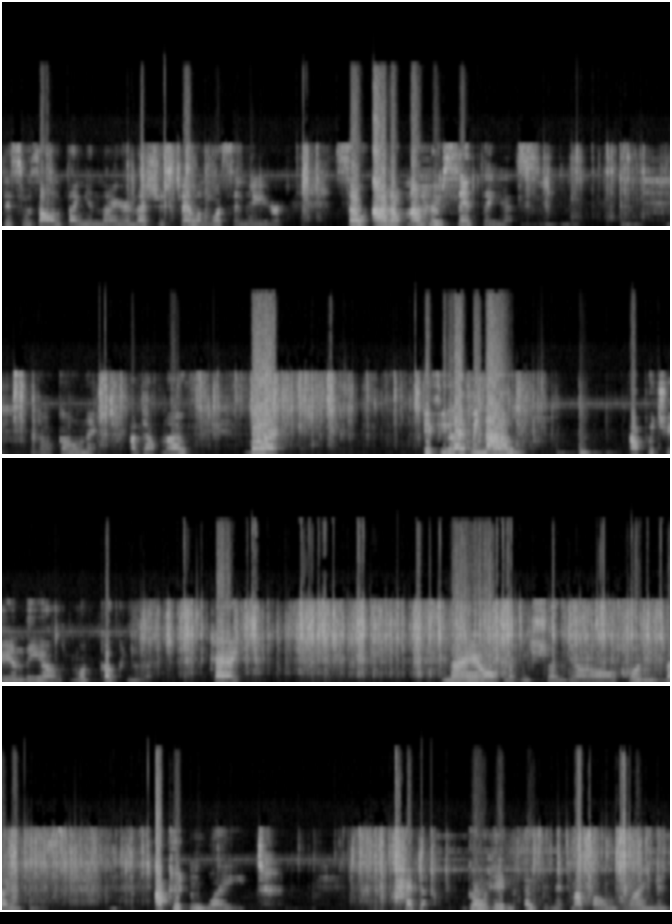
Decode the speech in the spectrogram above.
this was the only thing in there, and that's just telling what's in here. So, I don't know who sent this. Doggone it. I don't know. But, if you let me know, I'll put you in the uh, my coconut. Okay? Now, let me show y'all honey babies. I couldn't wait. I had to go ahead and open it. My phone's ringing.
